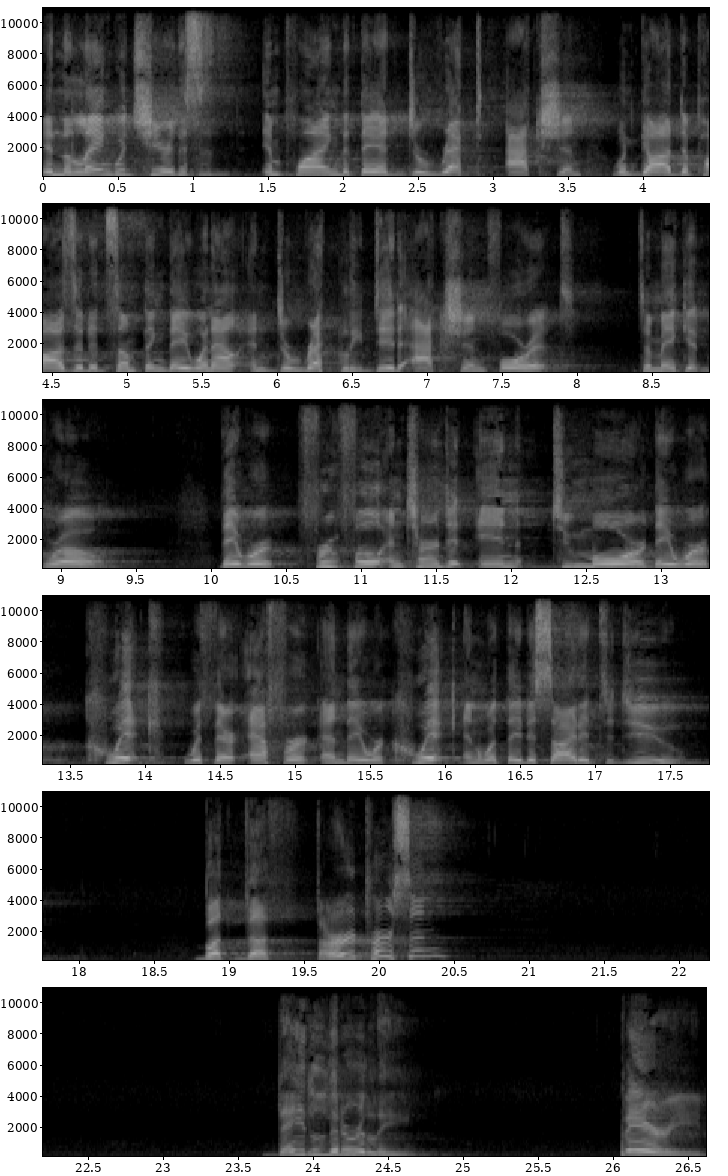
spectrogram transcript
In the language here, this is implying that they had direct action. When God deposited something, they went out and directly did action for it to make it grow. They were fruitful and turned it into more. They were quick with their effort and they were quick in what they decided to do. But the third person, they literally buried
